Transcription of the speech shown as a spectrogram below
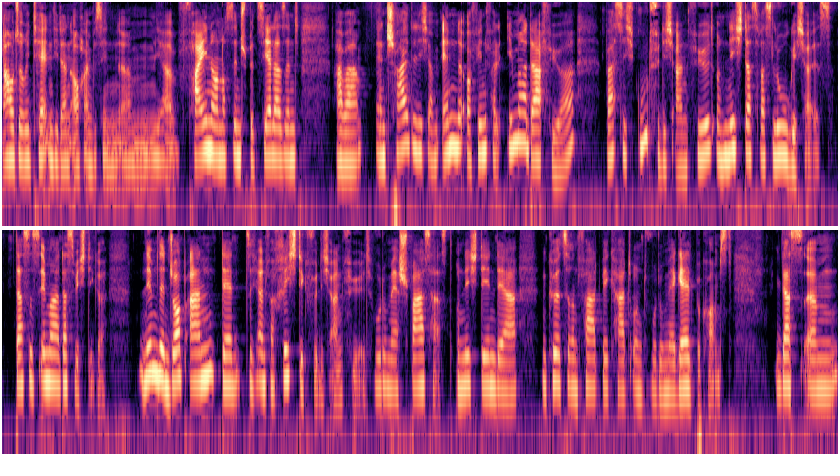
Autoritäten, die dann auch ein bisschen ähm, ja, feiner noch sind, spezieller sind. Aber entscheide dich am Ende auf jeden Fall immer dafür, was sich gut für dich anfühlt und nicht das, was logischer ist. Das ist immer das Wichtige. Nimm den Job an, der sich einfach richtig für dich anfühlt, wo du mehr Spaß hast und nicht den, der einen kürzeren Fahrtweg hat und wo du mehr Geld bekommst. dass ähm,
